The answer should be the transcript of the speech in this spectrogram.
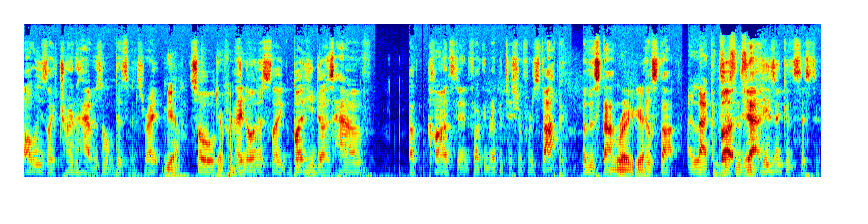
always like trying to have his own business, right? Yeah. So Definitely. I noticed like, but he does have a constant fucking repetition for stopping. He'll just stop. Right. Yeah. He'll stop. I lack But consistency. yeah, he's inconsistent.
